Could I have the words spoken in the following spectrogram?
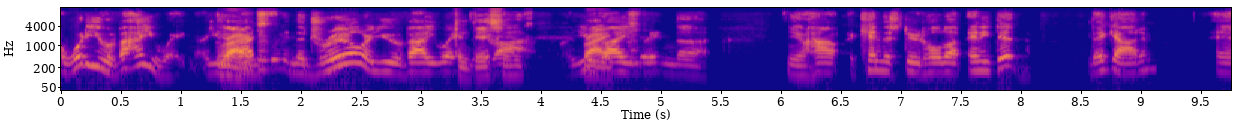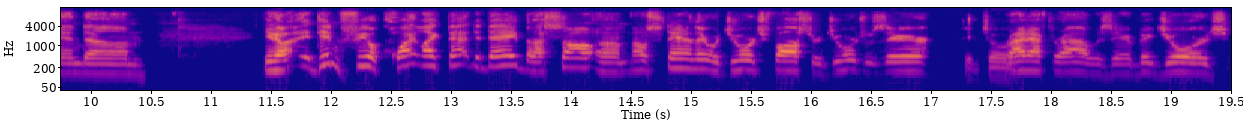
"What are you evaluating? Are you Right. evaluating the drill? Or are you evaluating the Condition. drive? Are you Right. evaluating the, you know, how can this dude hold up? And he didn't. They got him, and um, you know, it didn't feel quite like that today. But I saw, um, I was standing there with George Foster. George was there right after I was there, Big George,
